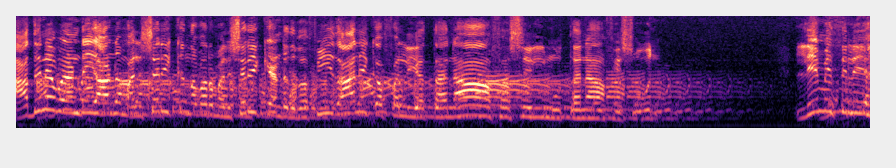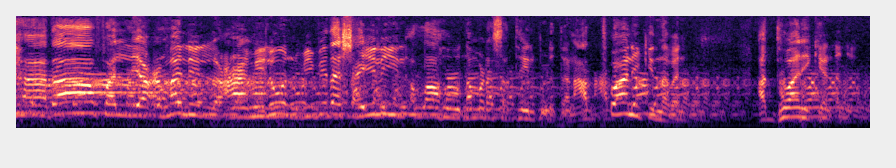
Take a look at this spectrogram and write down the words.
അതിനു വേണ്ടിയാണ് മത്സരിക്കുന്നവർ മത്സരിക്കേണ്ടത്. വിവിധ ശൈലിയിൽ അള്ളാഹു നമ്മുടെ ശ്രദ്ധയിൽപ്പെടുത്താണ്. അധ്വാനിക്കുന്നവൻ അധ്വാനിക്കേണ്ടത്.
